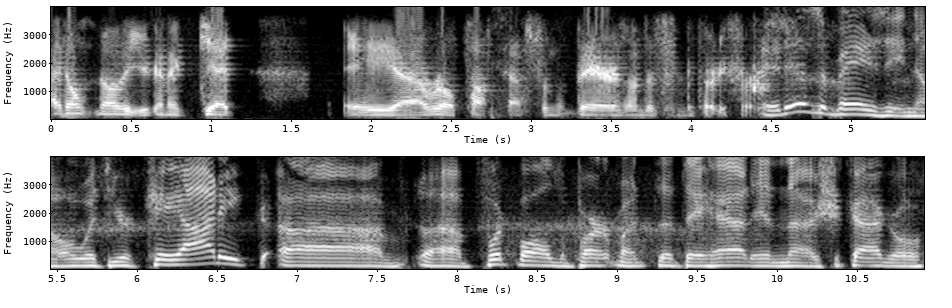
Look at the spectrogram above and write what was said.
I don't know that you're going to get a uh, real tough test from the Bears on December 31st. It is amazing, though, with your chaotic uh, uh, football department that they had in uh, Chicago.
